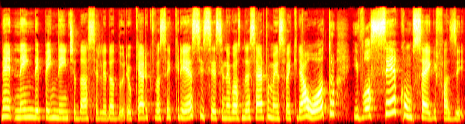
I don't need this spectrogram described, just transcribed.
né? nem dependente da aceleradora. Eu quero que você cresça e se esse negócio não der certo, amanhã você vai criar outro e você consegue fazer.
